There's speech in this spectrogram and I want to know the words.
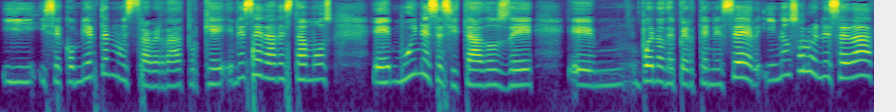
y, y se convierte en nuestra verdad porque en esa edad estamos eh, muy necesitados de, em, bueno, de pertenecer. Y no solo en esa edad,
